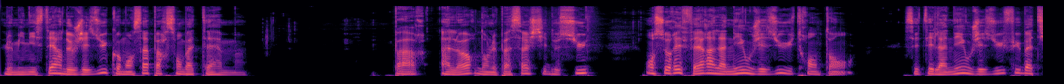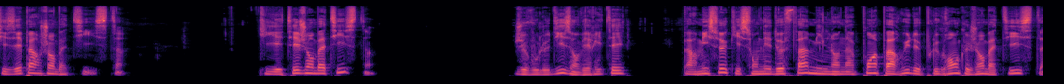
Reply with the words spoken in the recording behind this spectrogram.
Le ministère de Jésus commença par son baptême. Par alors, dans le passage ci-dessus, on se réfère à l'année où Jésus eut trente ans. C'était l'année où Jésus fut baptisé par Jean-Baptiste. Qui était Jean-Baptiste? Je vous le dis en vérité, parmi ceux qui sont nés de femmes, il n'en a point paru de plus grand que Jean-Baptiste.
